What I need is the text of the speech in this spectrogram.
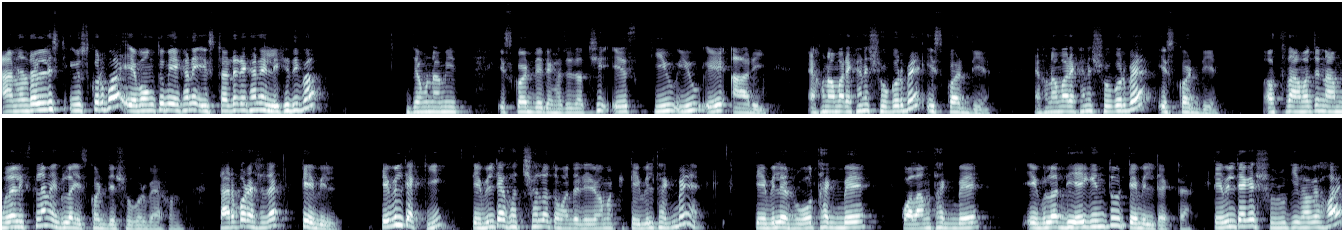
আনঅর্ডার লিস্ট ইউজ করবা এবং তুমি এখানে স্টার্টের এখানে লিখে দিবা। যেমন আমি স্কোয়ার দিয়ে দেখাতে যাচ্ছি S Q U A R E এখন আমার এখানে শো করবে স্কোয়ার দিয়ে। এখন আমার এখানে শো করবে স্কোয়ার দিয়ে। অর্থাৎ আমার যে নামগুলো লিখছিলাম, এগুলো স্কোয়ার দিয়ে শো করবে এখন। তারপর আসা যাক টেবিল টেবিলটা কি? টেবিলটা হচ্ছে হলো তোমাদের এরকম একটা টেবিল থাকবে টেবিলের রো থাকবে, কলাম থাকবে, এগুলো দিয়েই কিন্তু টেবিলটা একটা। টেবিলটাকে শুরু কীভাবে হয়?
